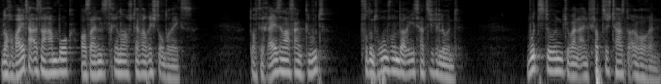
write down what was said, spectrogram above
Noch weiter als nach Hamburg war seines Trainer Stefan Richter unterwegs. Doch die Reise nach St. Glut vor den Toren von Paris hat sich gelohnt. Woodstone gewann ein 40.000 Euro Rennen.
